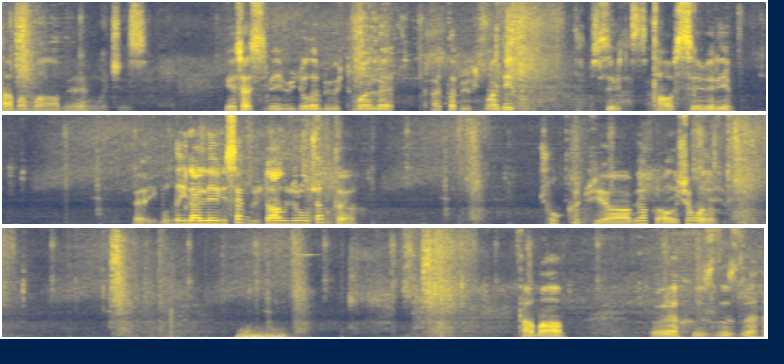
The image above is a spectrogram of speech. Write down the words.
Tamam abi. Geçen siz benim videoları büyük ihtimalle hatta büyük ihtimal değil size bir tavsiye vereyim. E, bununla ilerleyebilsem daha güzel olacak da. Çok kötü ya. Bir dakika alışamadım. Tamam. Böyle hızlı hızlı.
